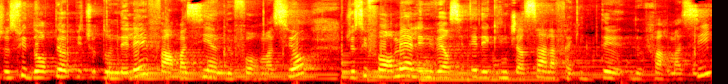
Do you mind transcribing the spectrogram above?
Je suis docteur Pichutonele, pharmacien de formation. Je suis formé à l'université de Kinshasa à la faculté de pharmacie.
